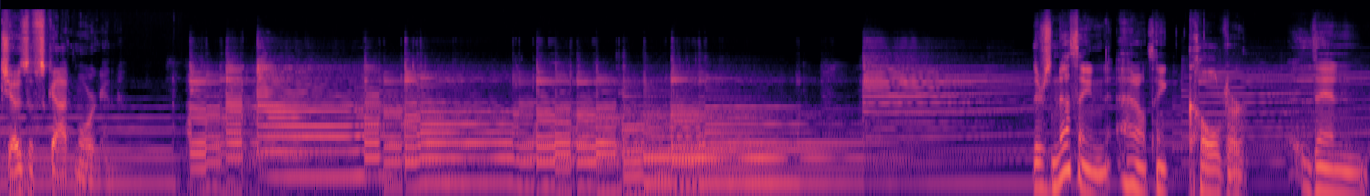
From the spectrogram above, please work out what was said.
Joseph Scott Morgan. There's nothing, I don't think, colder than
